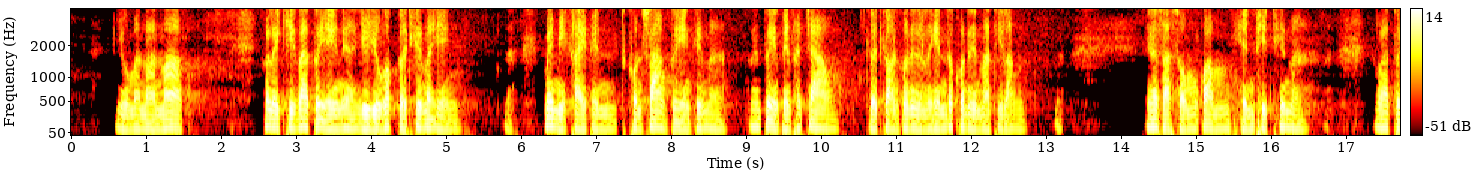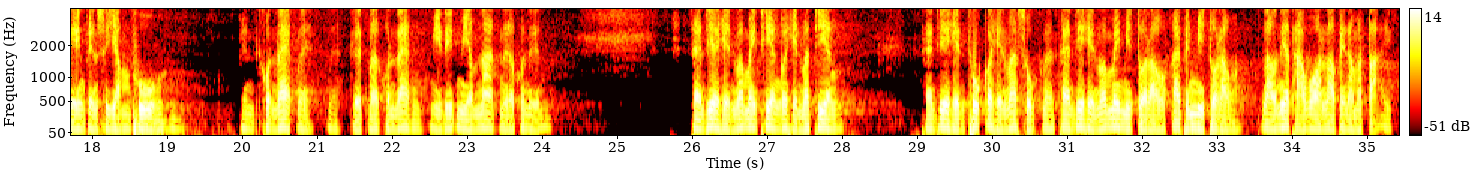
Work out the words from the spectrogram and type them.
ๆอยู่มานานมาก ก็เลยคิดว่าตัวเองเนี่ยอยู่ๆก็เกิดขึ้นมาเองไม่มีใครเป็นคนสร้างตัวเองขึ้นมาเพราะฉะนั้นตัวเองเป็นพระเจ้า เกิดก่อนคนอื่นเราเห็นตัวคนอื่นมาทีหลังนี่สะสมความเห็นผิดขึ้นมา ว่าตัวเองเป็นสยามภู เป็นคนแรกเลยเกิดมาคนแรกมีฤทธิ์มีอำนาจเหนือคนอื่นแทนที่จะเห็นว่าไม่เที่ยงก็เห็นว่าเที่ยง แทนที่จะเห็นทุกข์ก็เห็นว่าสุขนะแทนที่เห็นว่าไม่มีตัวเรากลายเป็นมีตัวเรา เราเนี่ยถาวรเราเป็นอมตะอีก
